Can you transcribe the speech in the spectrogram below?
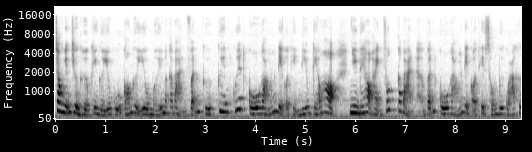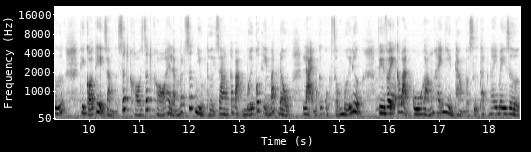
trong những trường hợp khi người yêu cũ có người yêu mới mà các bạn vẫn cứ kiên quyết cố gắng để có thể níu kéo họ, nhìn thấy họ hạnh phúc, các bạn à, vẫn cố gắng để có thể sống với quá khứ, thì có thể rằng rất khó rất khó hay là mất rất nhiều thời gian các bạn mới có thể bắt đầu lại một cái cuộc sống mới được. Vì vậy các bạn cố gắng hãy nhìn thẳng vào sự thật ngay bây giờ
